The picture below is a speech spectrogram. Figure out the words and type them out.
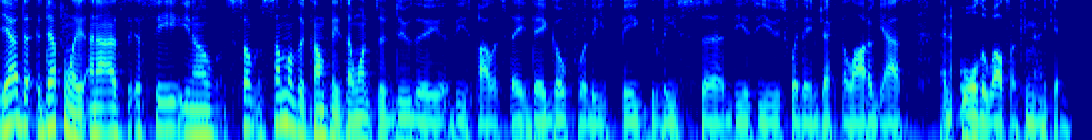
Yeah, d- definitely. And I see, you know, some some of the companies that want to do the these pilots, they they go for these big lease uh, DSUs where they inject a lot of gas and all the wells are communicating.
